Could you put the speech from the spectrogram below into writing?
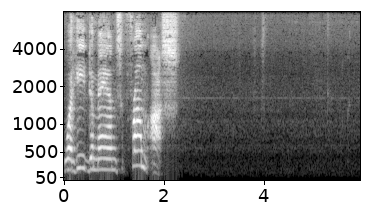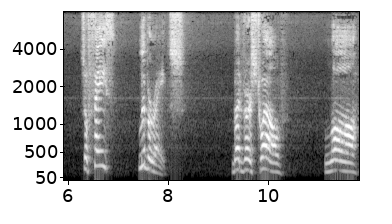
what he demands from us. So faith liberates. But verse 12, law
